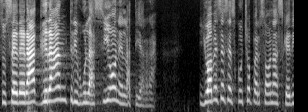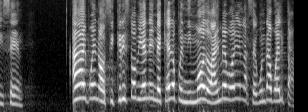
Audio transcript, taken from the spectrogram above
sucederá gran tribulación en la tierra. Yo a veces escucho personas que dicen, ay, bueno, si Cristo viene y me quedo, pues ni modo, ahí me voy en la segunda vuelta.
